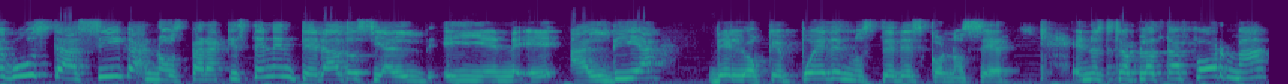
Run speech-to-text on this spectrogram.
me gusta, síganos para que estén enterados y al, eh, al día de lo que pueden ustedes conocer. En nuestra plataforma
